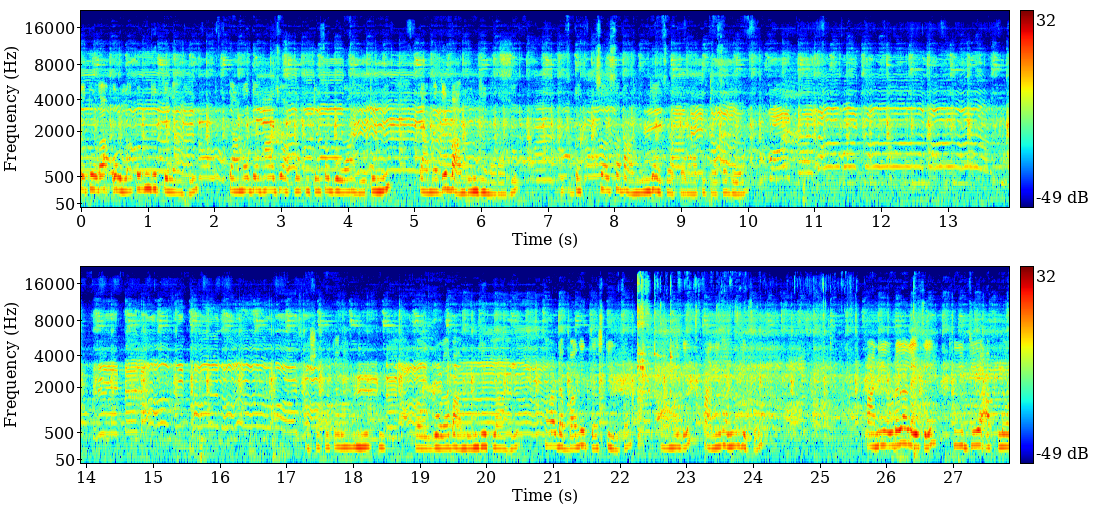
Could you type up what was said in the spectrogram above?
तो थोडा ओला करून घेतलेला आहे. त्यामध्ये हा जो आपला पिठाचा गोळा आहे तो मी त्यामध्ये बांधून घेणार आहे. गच्च असा बांधून घ्यायचा आपल्याला हा पिठाचा गोळा. अशा प्रकारे हा मी गोळा बांधून घेतला आहे. हा डब्बा घेतला स्टीलचा. त्यामध्ये पाणी घालून घेते पाणी एवढं घालायचं की जे आपलं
